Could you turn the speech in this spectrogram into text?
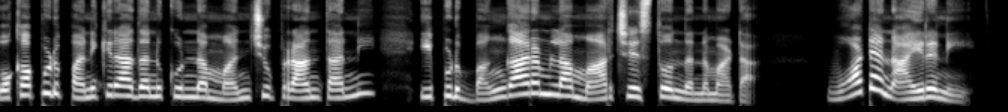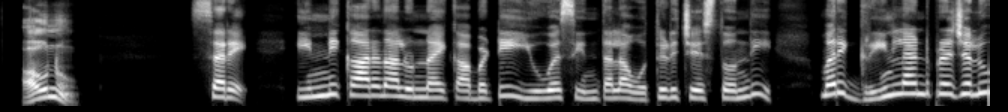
ఒకప్పుడు పనికిరాదనుకున్న మంచు ప్రాంతాన్ని ఇప్పుడు బంగారంలా మార్చేస్తోందన్నమాట. వాట్ అన్ ఐరనీ! అవును. సరే ఇన్ని కారణాలున్నాయి కాబట్టి యుఎస్ ఇంతలా ఒత్తిడి చేస్తోంది. మరి గ్రీన్లాండ్ ప్రజలు?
